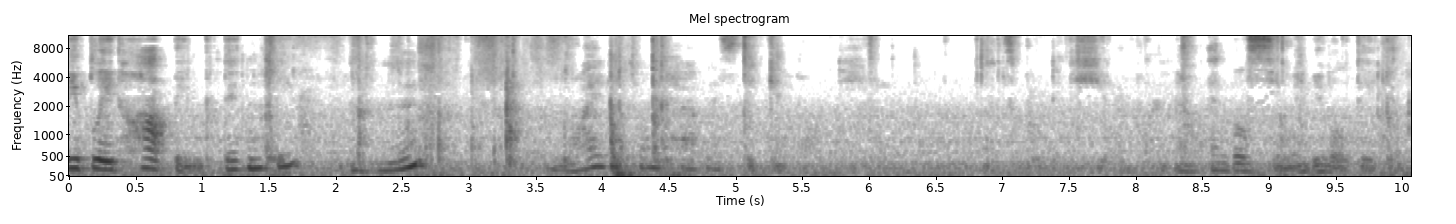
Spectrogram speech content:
We played hopping, didn't we? Mm-hmm. Why we don't have a sticky here? Let's put it here for now, and we'll see. Maybe we'll take it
